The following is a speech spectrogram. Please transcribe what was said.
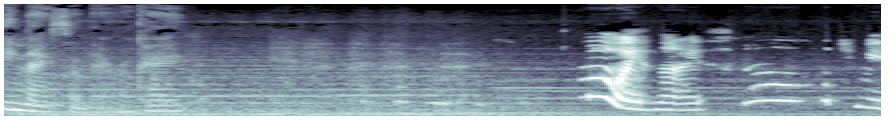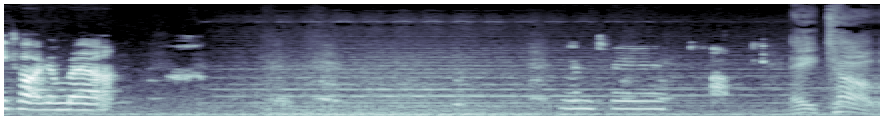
Be nice in there, okay? Always nice. Oh, what you be talking about? Hey, Toad.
